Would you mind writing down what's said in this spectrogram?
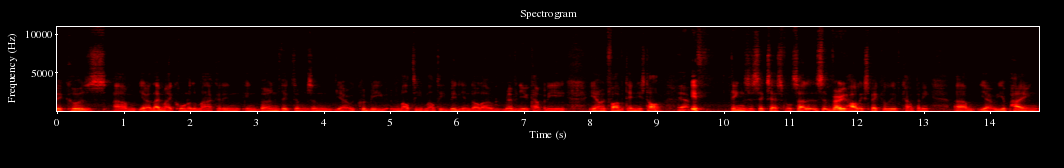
because um, you know they may corner the market in, in burn victims, and you know it could be a multi multi billion dollar revenue company, you know in five or ten years time, Yeah. if things are successful. So it's a very highly speculative company. Um, you know you're paying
